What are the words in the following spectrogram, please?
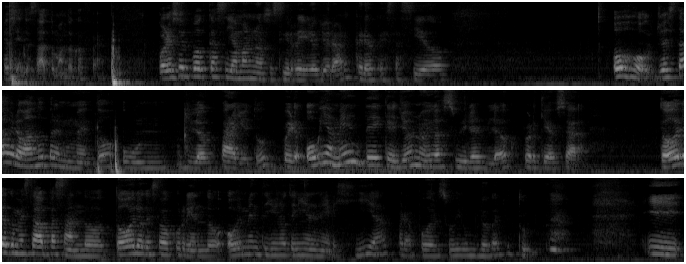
Lo siento, estaba tomando café. Por eso el podcast se llama No sé si reír o llorar. Creo que este ha sido... Ojo, yo estaba grabando para el momento un vlog para YouTube, pero obviamente que yo no iba a subir el vlog porque, o sea, todo lo que me estaba pasando, todo lo que estaba ocurriendo, obviamente yo no tenía la energía para poder subir un vlog a YouTube. y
